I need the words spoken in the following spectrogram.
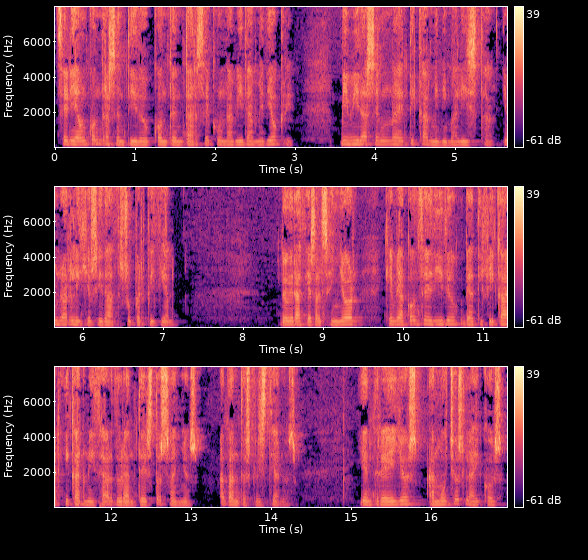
sería un contrasentido contentarse con una vida mediocre, vivida según una ética minimalista y una religiosidad superficial. Doy gracias al Señor que me ha concedido beatificar y canonizar durante estos años a tantos cristianos, y entre ellos a muchos laicos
